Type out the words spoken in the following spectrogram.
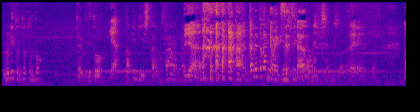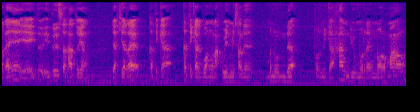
lu dituntut untuk kayak begitu. ya Tapi di sekarang sekarang kan. iya kan itu kan nggak make sense kan Nggak make sense. makanya ya itu itu salah satu yang ya akhirnya ketika ketika gua ngelakuin misalnya menunda pernikahan di umur yang normal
